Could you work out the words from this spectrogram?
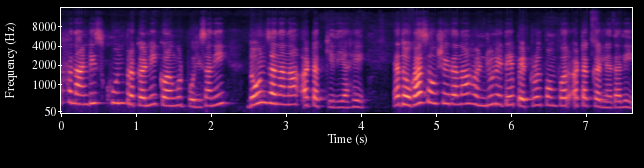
फर्नांडिस खून प्रकरणी कळंगूट पोलिसांनी दोन जणांना अटक केली आहे. या दोघा संशयितांना हंजून येथे पेट्रोल पंपवर अटक करण्यात आली.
